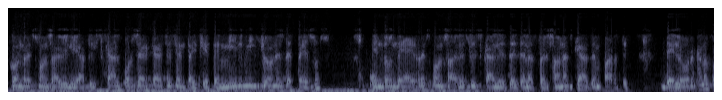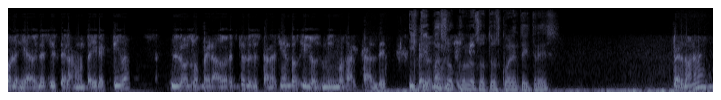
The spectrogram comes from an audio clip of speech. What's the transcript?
con responsabilidad fiscal por cerca de 67 mil millones de pesos, en donde hay responsables fiscales desde las personas que hacen parte del órgano colegiado, es decir, de la Junta Directiva, los operadores que los están haciendo y los mismos alcaldes. ¿Y qué pasó con los otros 43? Perdóneme.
